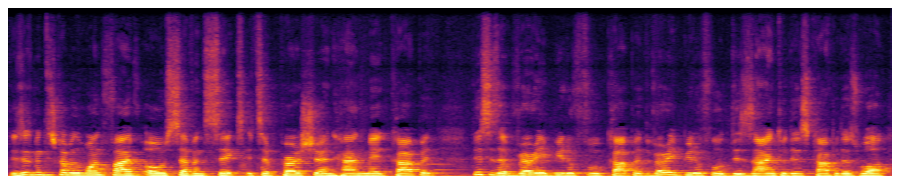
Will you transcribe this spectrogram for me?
This is vintage carpet 15076. It's a Persian handmade carpet. This is a very beautiful carpet, very beautiful design to this carpet as well.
